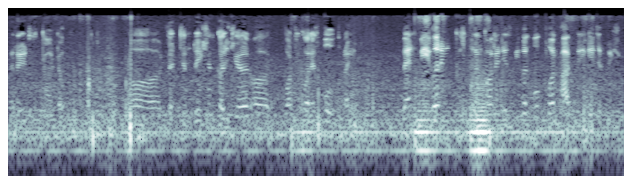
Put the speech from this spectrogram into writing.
Whether it's startup or the generation culture or what we call as woke, right? When we were in school and colleges, we were woke for our previous generation,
